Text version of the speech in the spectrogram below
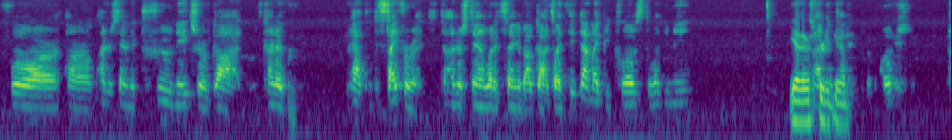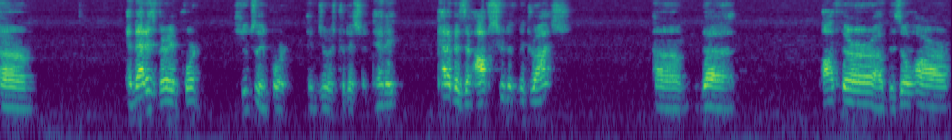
for um, understanding the true nature of God. It's kind of you have to decipher it to understand what it's saying about God. So I think that might be close to what you mean. Yeah, that was pretty good. Um, and that is very important, hugely important in Jewish tradition. And it kind of is an offshoot of Midrash. Um, the author of the Zohar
